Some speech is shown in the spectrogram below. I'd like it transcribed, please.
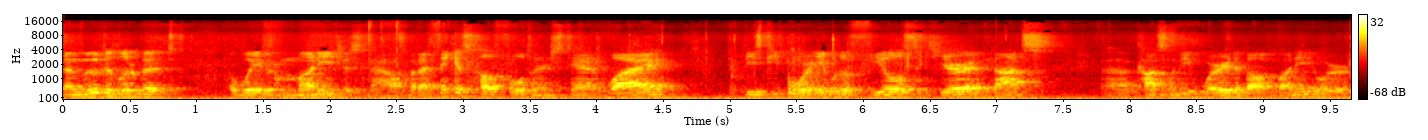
I moved a little bit away from money just now, but I think it's helpful to understand why these people were able to feel secure and not uh, constantly be worried about money or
